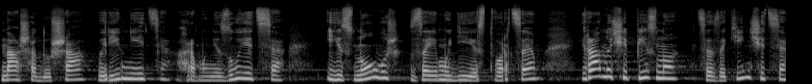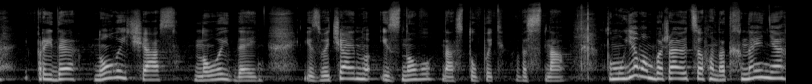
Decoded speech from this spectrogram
наша душа вирівнюється, гармонізується і знову ж взаємодіє з творцем. І рано чи пізно це закінчиться, і прийде новий час, новий день. І, звичайно, і знову наступить весна. Тому я вам бажаю цього натхнення,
